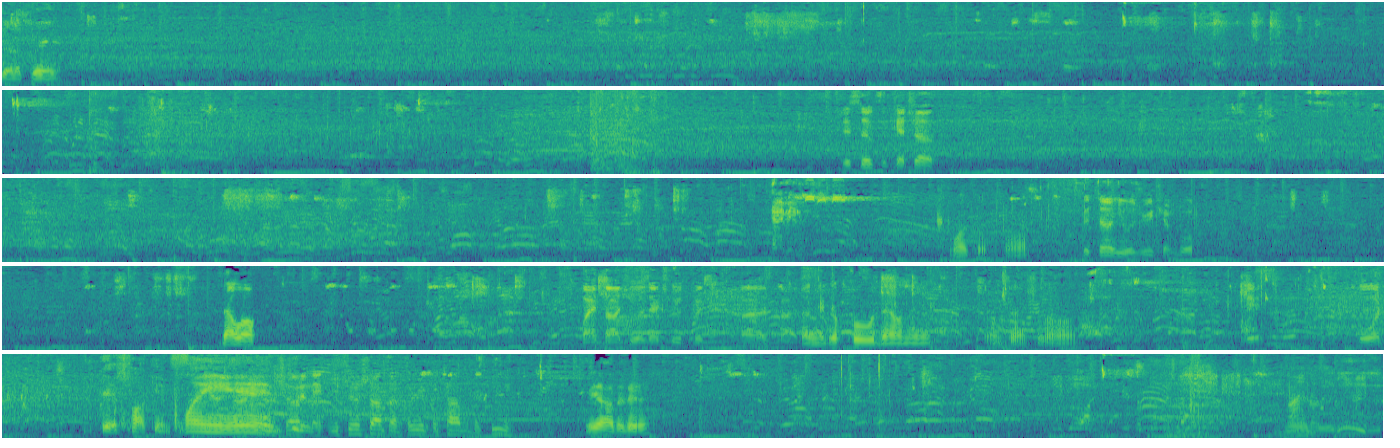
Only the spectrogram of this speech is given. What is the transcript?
Got that. They still could catch up. What the fuck? Could tell he was reaching, boy. Hello. But I thought you was actually quick. Uh, That nigga food down there. Don't pass it off. board. They're fucking playing. You should have shot that three at the top of the key. We out of there. Finally.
